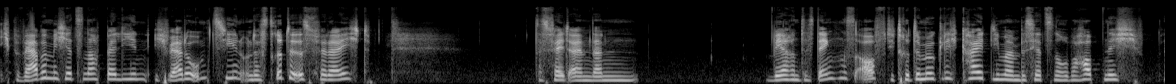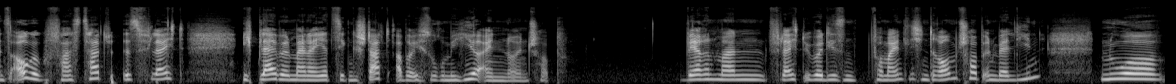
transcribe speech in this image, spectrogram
ich bewerbe mich jetzt nach Berlin, ich werde umziehen. Und das dritte ist vielleicht, das fällt einem dann während des Denkens auf. Die dritte Möglichkeit, die man bis jetzt noch überhaupt nicht ins Auge gefasst hat, ist vielleicht, ich bleibe in meiner jetzigen Stadt, aber ich suche mir hier einen neuen Job während man vielleicht über diesen vermeintlichen Traumjob in Berlin nur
